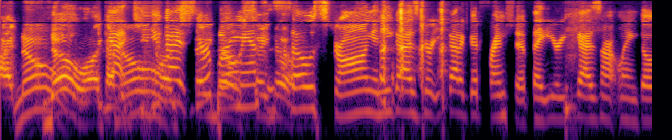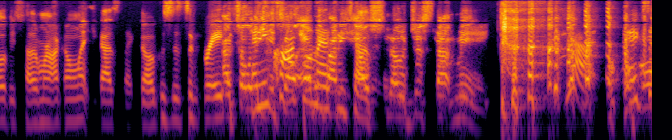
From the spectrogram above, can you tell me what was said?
I no, no, like yeah, no, you guys, your no, bromance is no. so strong, and you guys are you got a good friendship that you're you guys aren't letting go of each other. We're not going to let you guys let go because it's a great. I told and you, you tell everybody else, no, just not me. yeah, exactly.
